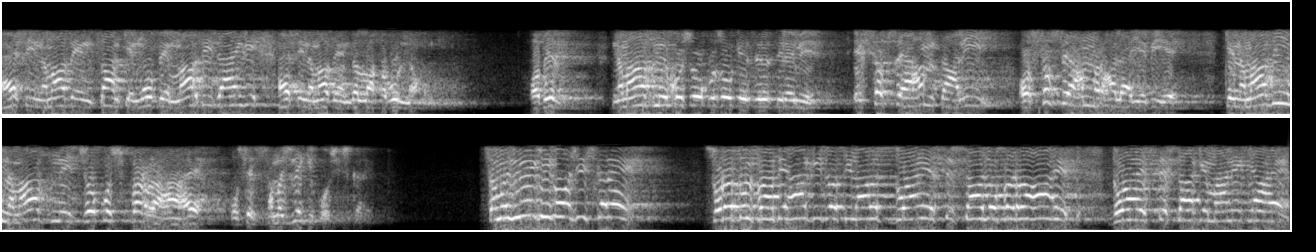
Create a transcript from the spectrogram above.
ایسی نمازیں انسان کے منہ پہ مار دی جائیں گی، ایسی نمازیں اللہ قبول نہ ہوں گی۔ اور پھر نماز میں خوش و خوشو کے سلسلے میں ایک سب سے اہم تعلیم اور سب سے اہم مرحلہ یہ بھی ہے کہ نمازی نماز میں جو کچھ پڑھ رہا ہے، اسے سمجھنے کی کوشش کرے۔ سمجھنے کی کوشش کرے۔ سورت الفاتحہ کی جو تلاوت دعائیں استفتا جو پڑھ رہا ہے دعا استفتا کے معنی کیا ہے؟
